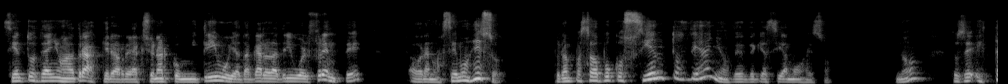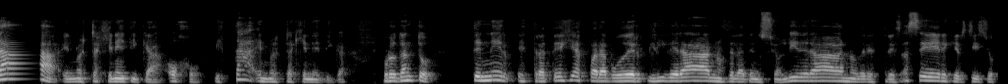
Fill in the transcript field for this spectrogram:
cientos de años atrás, que era reaccionar con mi tribu y atacar a la tribu del frente, ahora no hacemos eso. Pero han pasado pocos cientos de años desde que hacíamos eso, ¿no? Entonces, está en nuestra genética, ojo, está en nuestra genética. Por lo tanto, tener estrategias para poder liderarnos de la tensión, liderarnos del estrés, hacer ejercicio,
